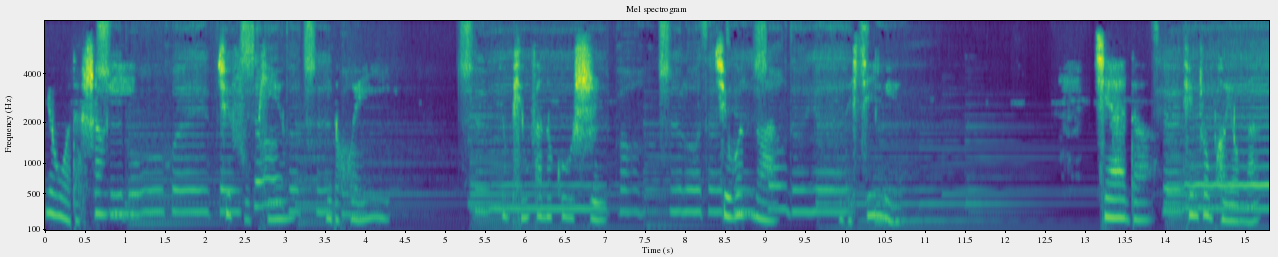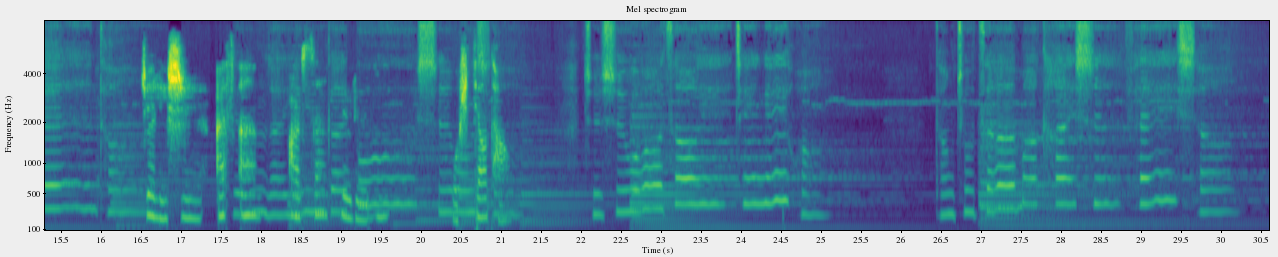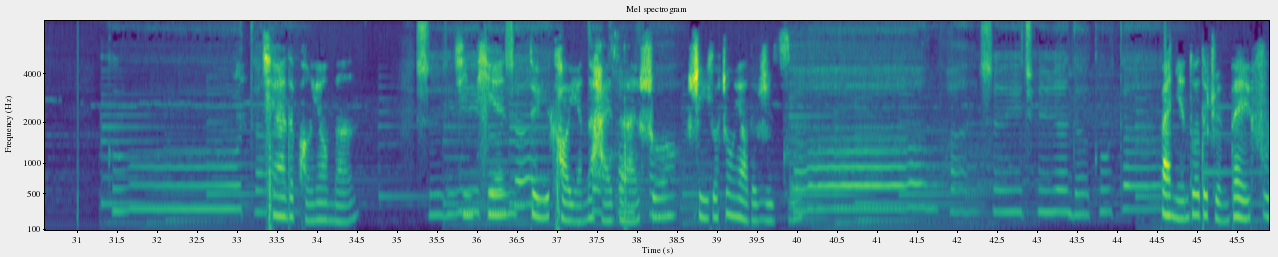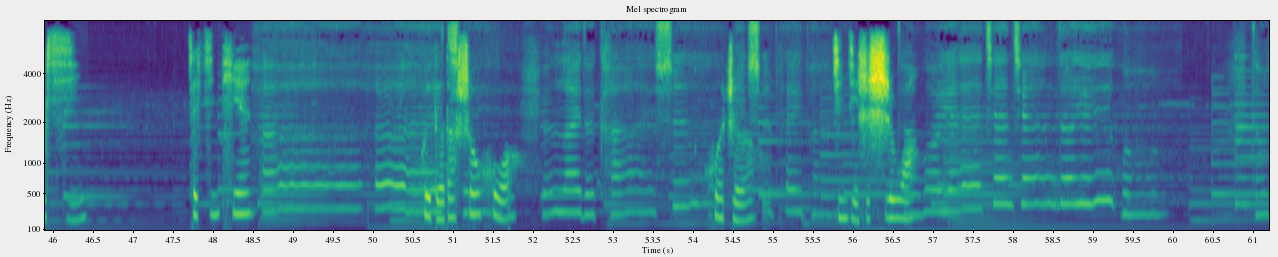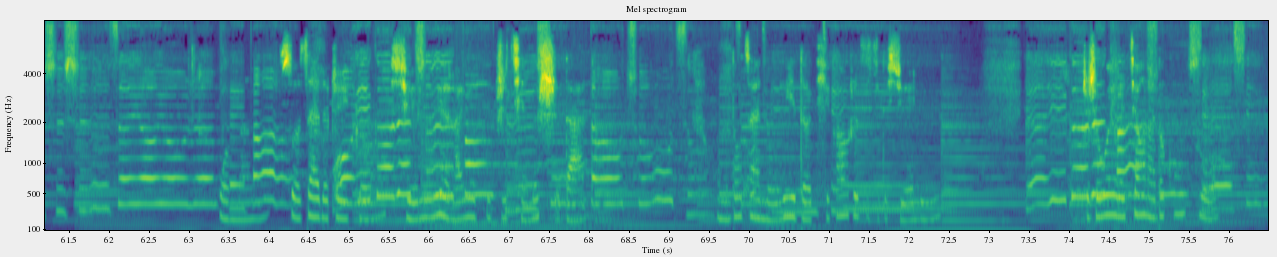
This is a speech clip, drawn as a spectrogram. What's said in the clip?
用我的声音去抚平你的回忆，用平凡的故事去温暖你的心灵。亲爱的听众朋友们，这里是 FM 二三六六一，我是焦糖。只是我早已经遗忘，当初怎么开始飞翔。亲爱的朋友们，今天对于考研的孩子来说是一个重要的日子。半年多的准备复习，在今天。会得到收获，或者仅仅是失望。我们所在的这个学历越来越不值钱的时代，我们都在努力地提高着自己的学历，只是为了将来的工作，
